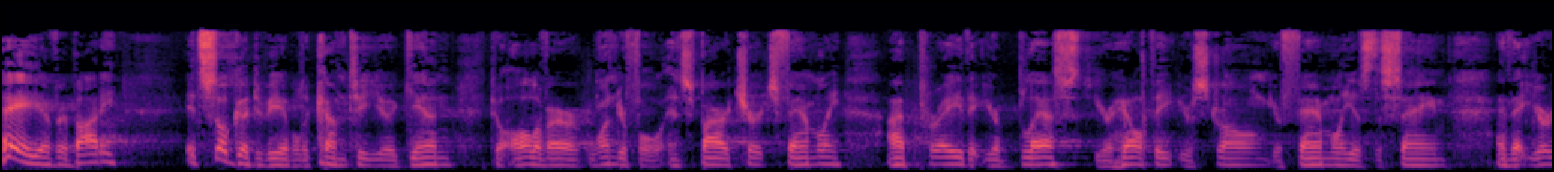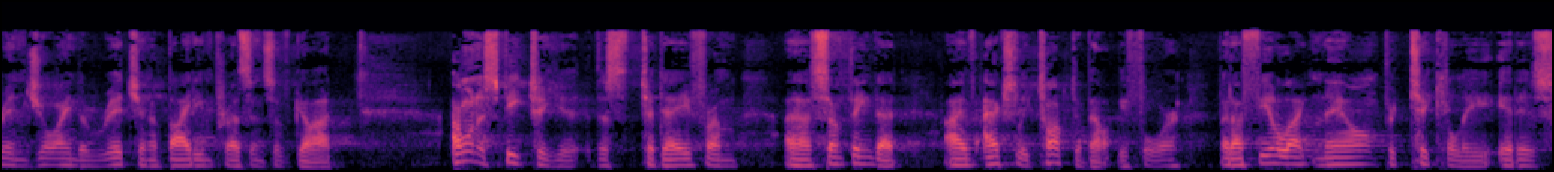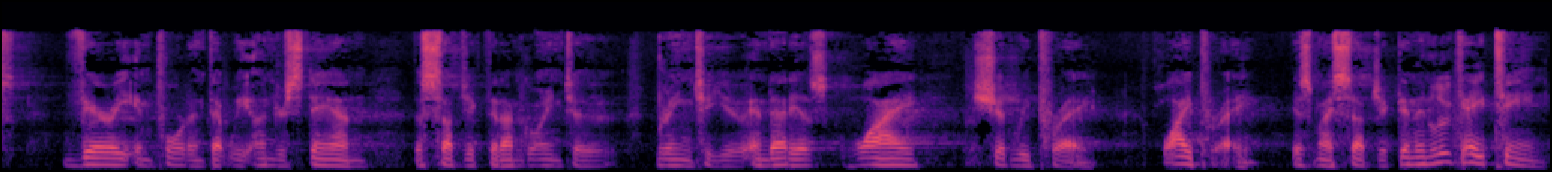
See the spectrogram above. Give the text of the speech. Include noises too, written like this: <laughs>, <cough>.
Hey, everybody. It's so good to be able to come to you again, to all of our wonderful Inspire Church family. I pray that you're blessed, you're healthy, you're strong, your family is the same, and that you're enjoying the rich and abiding presence of God. I want to speak to you this today from uh, something that I've actually talked about before, but I feel like now, particularly, it is very important that we understand the subject that I'm going to bring to you, and that is why should we pray? Why pray is my subject. And in Luke 18,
